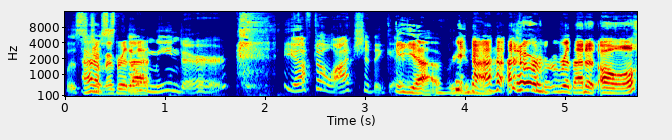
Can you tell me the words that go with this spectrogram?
was I don't just remember so that. mean to her. You have to watch it again. Yeah, Rhiannon. Yeah, I don't remember that at all.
